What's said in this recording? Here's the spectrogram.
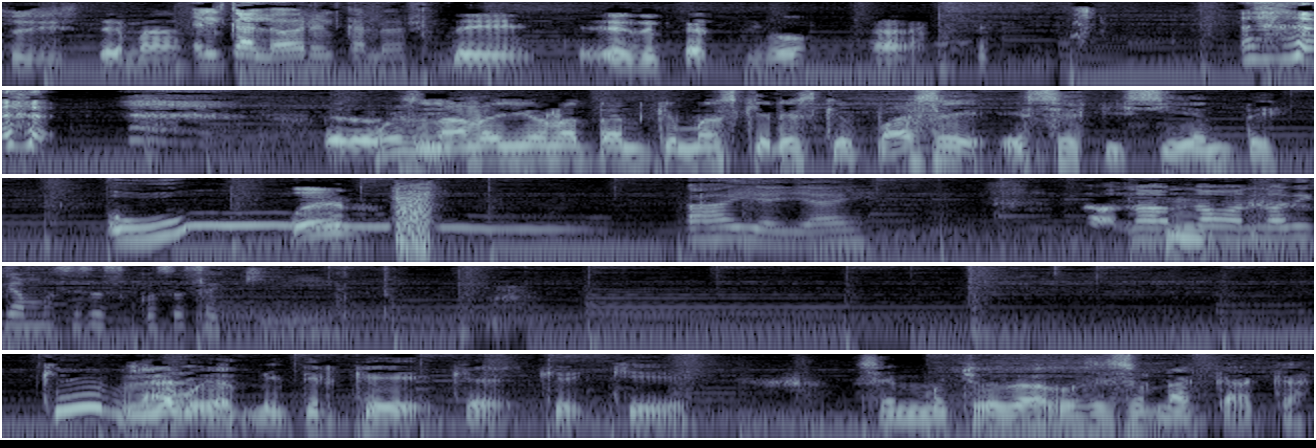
su sistema El calor, el calor. de educativo. Ah. Pero Pues sí, nada, Jonathan, ¿qué más quieres que pase? Es eficiente. Uh, bueno, ay, ay, ay. No, no, no, no digamos esas cosas aquí. Que pues, yo voy a admitir que, que, que, que pues, en muchos lados es una caca.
